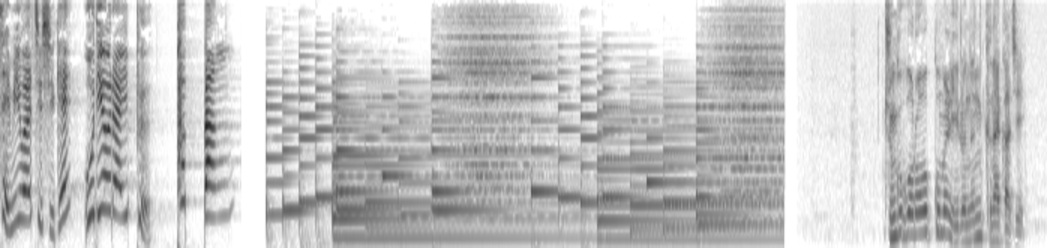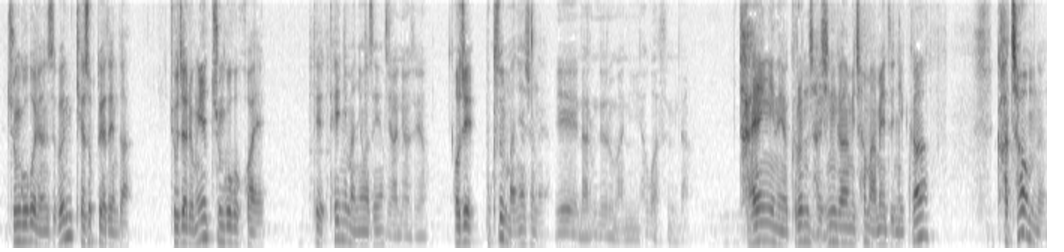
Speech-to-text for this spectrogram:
재미와 지식의 오디오 라이프 팝빵 중국어로 꿈을 이루는 그날까지 중국어 연습은 계속돼야 된다. 조자룡의 중국어 과외. 네, 태희님 안녕하세요. 네 안녕하세요. 어제 복습 많이 하셨나요? 예 나름대로 많이 하고 왔습니다. 다행이네요. 그런 자신감이 참 마음에 드니까 가차 없는.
